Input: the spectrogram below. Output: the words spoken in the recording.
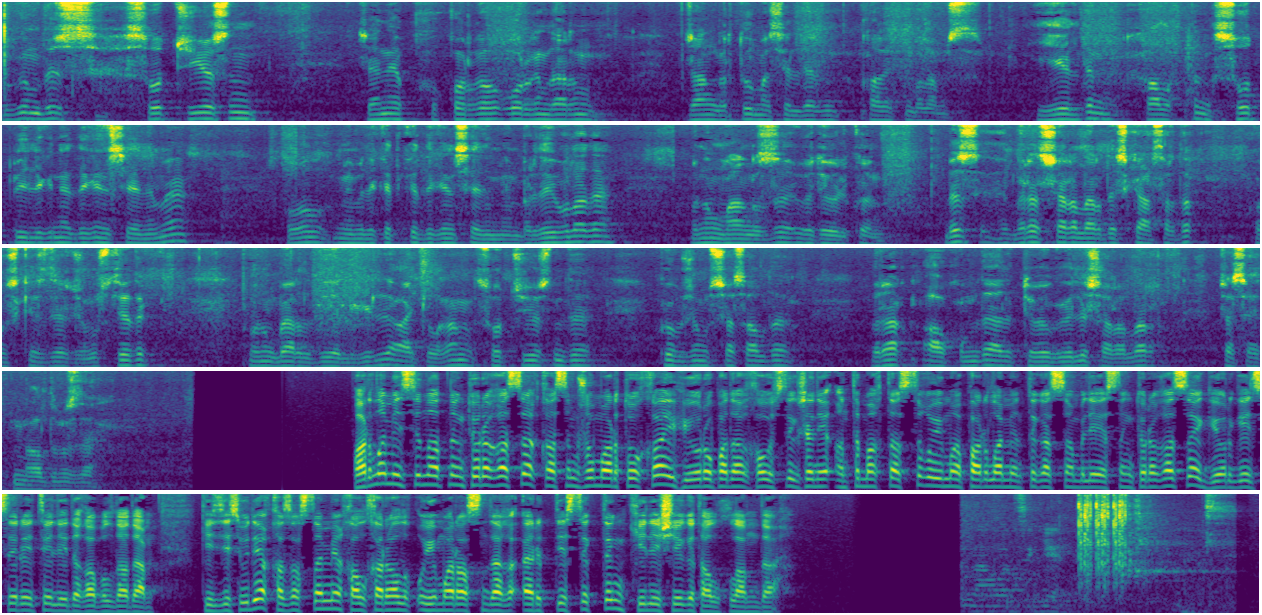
Бүгін біз сот жүйесін және құқық қорғау органдарын жаңғырту мәселелерін қарайтын боламыз. Елдің халықтың сот билігіне деген сенімі ол мемлекетке деген сеніммен бірдей болады. Бұның маңызы өте үлкен. Біз біраз шараларды іске асырдық. Осы кезде жұмыс істедік. Бұның бәрі белгілі айтылған сот жүйесінде көп жұмыс жасалды. Бірақ ауқымды әлі түбегейлі шаралар жасайтын алдымызда Парламент Сенатының төрағасы Қасым Жомарт Тоқаев Еуропадағы қауіпсіздік және ынтымақтастық ұйымы парламенттік ассамблеясының төрағасы Георгий Церетелиді қабылдады. Кездесуде Қазақстан мен халықаралық ұйым арасындағы әріптестіктің келешегі талқыланды.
